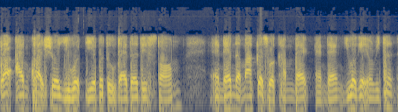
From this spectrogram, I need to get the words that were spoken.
well, I'm quite sure you would be able to weather this storm, and then the markets will come back, and then you will get your returns.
